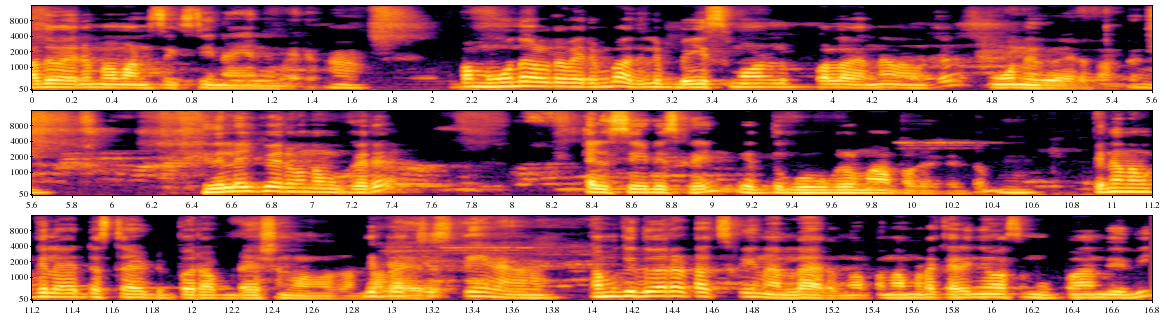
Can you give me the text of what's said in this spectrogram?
അത് വരുമ്പോൾ വൺ സിക്സ്റ്റി നയനും വരും. അപ്പൊ മൂന്ന് കളർ വരുമ്പോൾ അതിൽ ബേസ് മോഡൽ പോലെ തന്നെ നമുക്ക് മൂന്ന് ഇത് വരുന്നുണ്ട്. ഇതിലേക്ക് വരുമ്പോൾ നമുക്കൊരു L C D screen with Google map ഒക്കെ കിട്ടും. പിന്നെ നമുക്ക് ലേറ്റസ്റ്റ് ആയിട്ട് ഇപ്പോൾ ഒരു അപ്ഡേഷൻ വന്നിട്ടുണ്ട് നമുക്ക് ഇതുവരെ ടച്ച് സ്ക്രീൻ അല്ലായിരുന്നു. അപ്പൊ നമ്മുടെ കഴിഞ്ഞ മാസം മുപ്പതാം തീയതി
